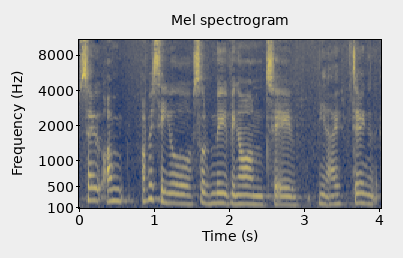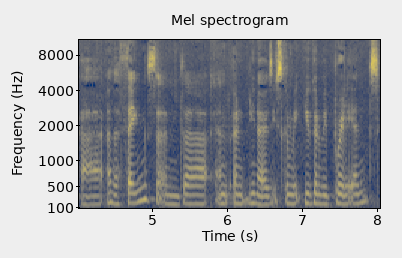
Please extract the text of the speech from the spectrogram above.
So um, obviously you're sort of moving on to you know doing uh, other things, and, uh, and and you know it's going to be, you're going to be brilliant.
